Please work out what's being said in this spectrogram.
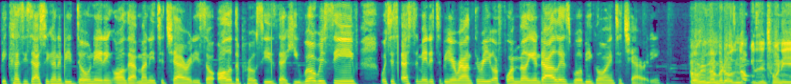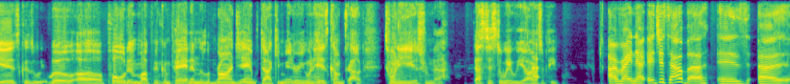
because he's actually going to be donating all that money to charity. So all of the proceeds that he will receive, which is estimated to be around three or four million dollars, will be going to charity. Well, remember those numbers in 20 years because we will uh, pull them up and compare them to LeBron James documentary when his comes out 20 years from now. That's just the way we are as a people. All right, now Idris Elba is uh,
